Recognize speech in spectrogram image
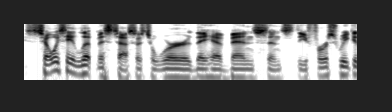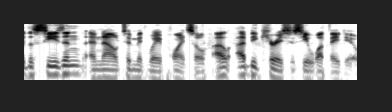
shall we say, litmus test as to where they have been since the first week of the season and now to midway point. So i would be curious to see what they do.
